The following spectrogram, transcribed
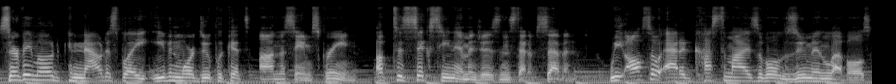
Survey mode can now display even more duplicates on the same screen, up to 16 images instead of 7. We also added customizable zoom in levels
